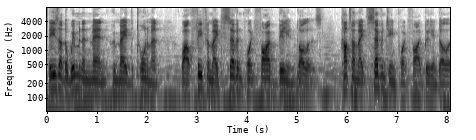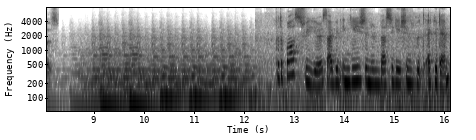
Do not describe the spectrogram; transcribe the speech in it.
These are the women and men who made the tournament, while FIFA made $7.5 billion. Qatar made $17.5 billion. For the past three years, I've been engaged in investigations with Equidem.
